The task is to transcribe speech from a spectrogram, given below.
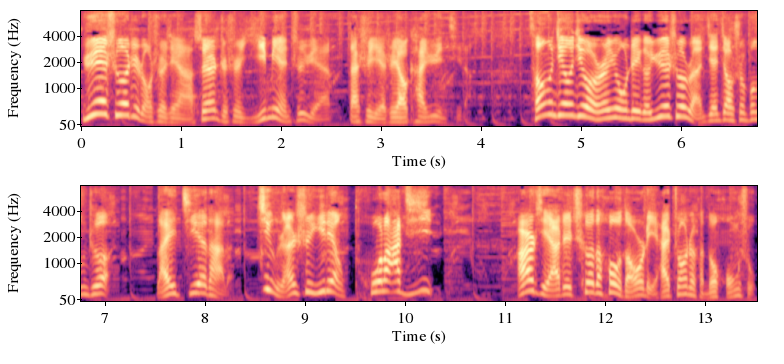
约车这种事情啊，虽然只是一面之缘，但是也是要看运气的。曾经就有人用这个约车软件叫顺风车，来接他的竟然是一辆拖拉机。而且啊，这车的后斗里还装着很多红薯，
